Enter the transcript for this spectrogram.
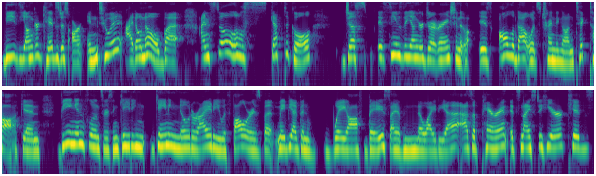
These younger kids just aren't into it. I don't know, but I'm still a little skeptical just it seems the younger generation is all about what's trending on TikTok and being influencers and gaining gaining notoriety with followers but maybe I've been way off base. I have no idea. As a parent it's nice to hear kids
